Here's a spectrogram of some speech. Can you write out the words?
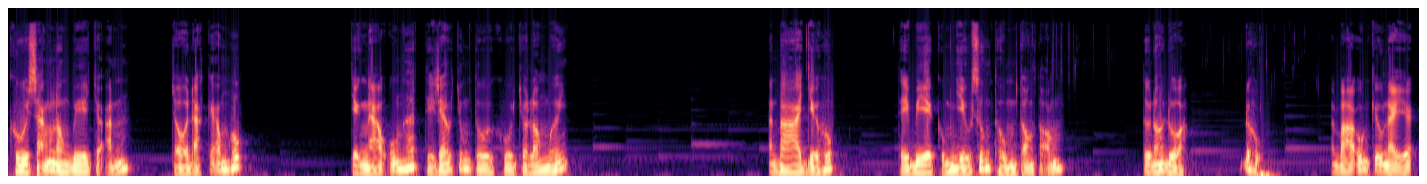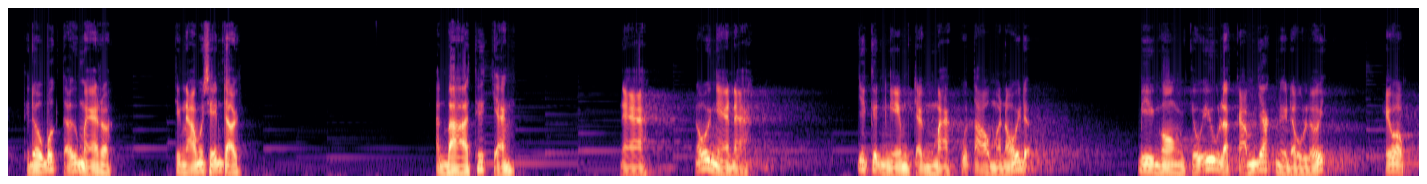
Khui sẵn lon bia cho ảnh, Rồi đặt cái ống hút. Chừng nào uống hết thì réo chúng tôi khui cho lon mới. Anh ba vừa hút Thì bia cũng nhiễu xuống thùng tỏn tỏn. Tôi nói đùa, Đồ, Anh ba uống kiểu này thì đô bất tử mẹ rồi, Chừng nào mới xỉn trời. Anh ba thuyết giảng, Nè, Nói nghe nè với kinh nghiệm trận mạc của tao mà nói đó Bia ngon chủ yếu là cảm giác nơi đầu lưỡi. Hiểu không?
